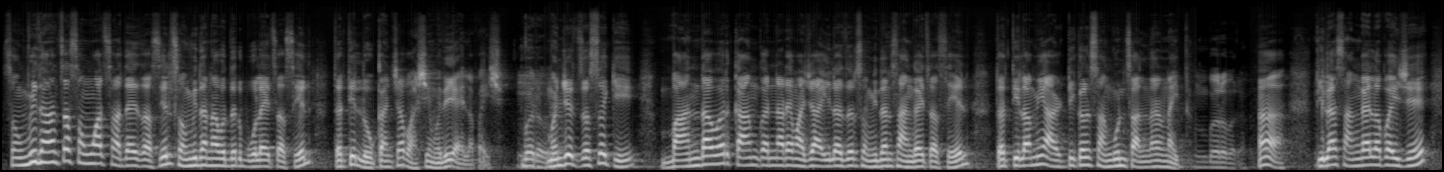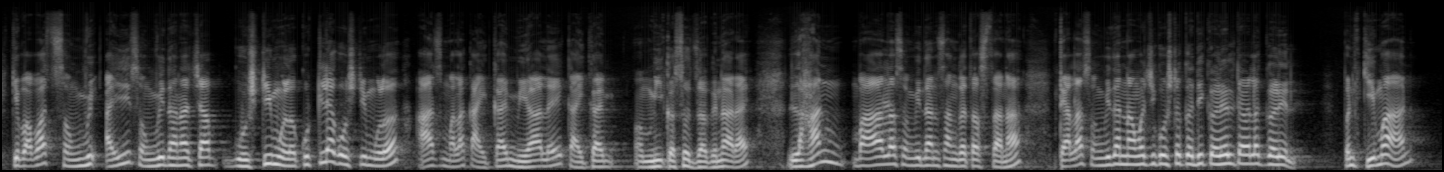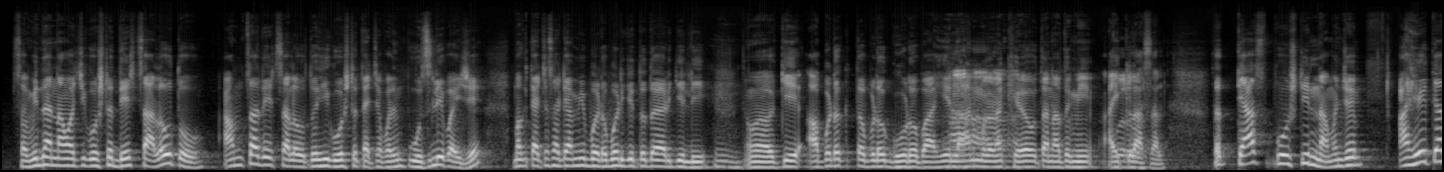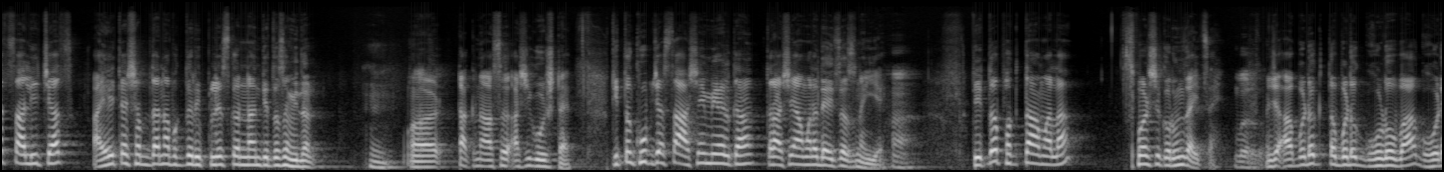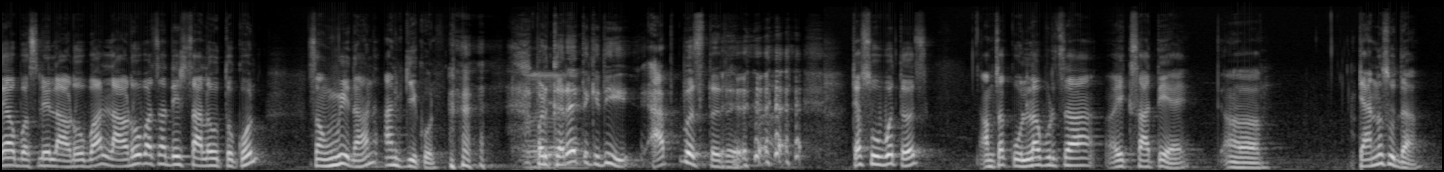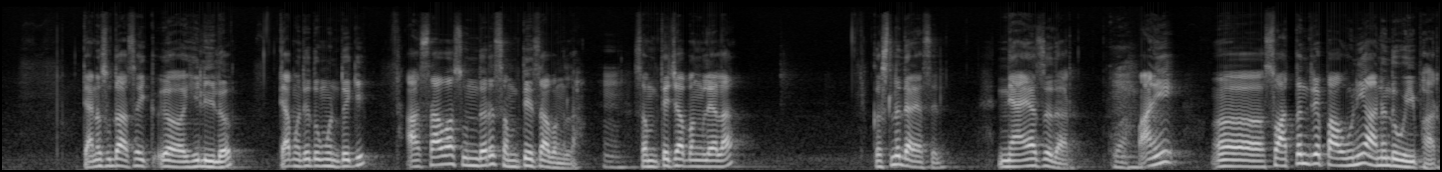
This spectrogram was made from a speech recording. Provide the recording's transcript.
संविधानाचा संवाद साधायचा असेल संविधानाबद्दल बोलायचं असेल तर ते लोकांच्या भाषेमध्ये यायला पाहिजे. बरोबर. म्हणजे जसं की बांधावर काम करणाऱ्या माझ्या आईला जर संविधान सांगायचं असेल तर तिला मी आर्टिकल सांगून चालणार नाहीत. बरोबर. हां तिला सांगायला पाहिजे की बाबा संवि आई संविधानाच्या गोष्टीमुळं कुठल्या गोष्टीमुळं आज मला काय काय मिळालं आहे काय काय मी कसं जगणार आहे? लहान बाळाला संविधान सांगत असताना त्याला संविधान नावाची गोष्ट कधी कळेल? त्यावेळेला कळेल. पण किमान संविधान नावाची गोष्ट देश चालवतो आमचा देश चालवतो ही गोष्ट त्याच्यापर्यंत पोचली पाहिजे. मग त्याच्यासाठी आम्ही बडबड गीतं तयार केली. की अबडक तबडक घोडोबा हे लहान मुलांना खेळवताना तुम्ही ऐकलं असाल. तर त्याच गोष्टींना म्हणजे आहे त्याच चालीच्याच आहे त्या शब्दांना फक्त रिप्लेस करणं आणि तिथं संविधान टाकणं असं अशी गोष्ट आहे. तिथं खूप जास्त आशय मिळेल का? तर आशय आम्हाला द्यायचंच नाही आहे तिथं फक्त आम्हाला स्पर्श करून जायचं आहे म्हणजे अबडक तबडक घोडोबा घोड्या बसले लाडोबा लाडोबाचा देश चालवतो कोण? संविधान आणखी कोण? पण खरं ते किती ॲप्ट बसतं ते. त्यासोबतच आमचा कोल्हापूरचा एक साथे आहे अं, त्यानंसुद्धा त्यानंसुद्धा असं एक हे लिहिलं. त्यामध्ये तो म्हणतो की असावा सुंदर समतेचा बंगला. समतेच्या बंगल्याला कसलं दार असेल? न्यायाचं दार. आणि स्वातंत्र्य पाहूनही आनंद होई फार.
